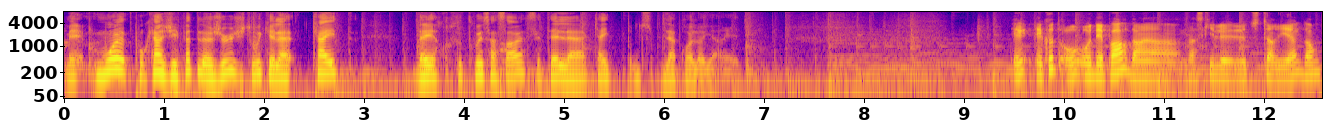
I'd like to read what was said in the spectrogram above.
Mais moi, pour quand j'ai fait le jeu, j'ai trouvé que la quête d'aller retrouver sa sœur, c'était la quête de la prologue en réalité. É- Écoute, au, au départ, dans, dans ce qui est le, le tutoriel, donc,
